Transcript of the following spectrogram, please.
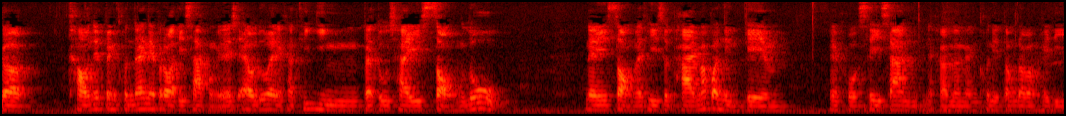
ก็เขาเนี่ยเป็นคนได้ในประวัติศาสตร์ของ NHL ด้วยนะครับ ที่ยิงประตูชัย 2 ลูก ใน 2 นาทีสุดท้ายมากกว่า 1 เกมใน postseason นะครับดังนั้นคนนี้ต้องระวังให้ดี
